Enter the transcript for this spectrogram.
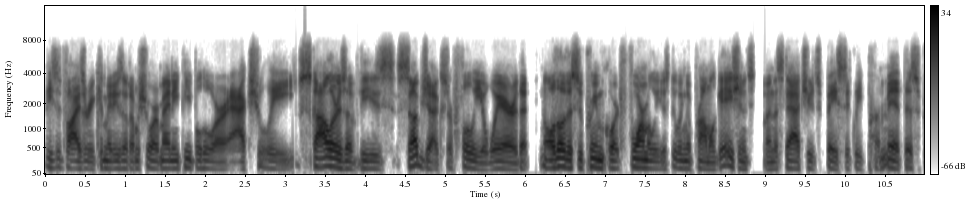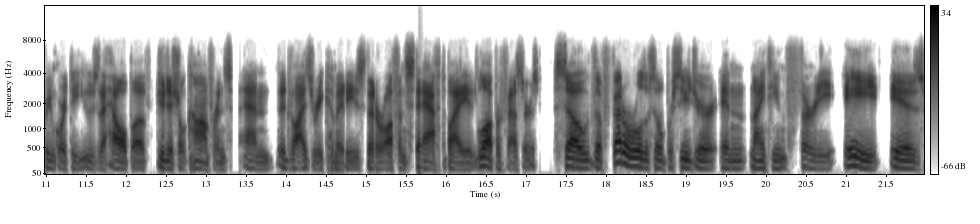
these advisory committees that I'm sure many people who are actually scholars of these subjects are fully aware that although the Supreme Court formally is doing the promulgations and the statutes basically permit the Supreme Court to use the help of judicial conference and advisory committees that are often staffed by law professors. So, the federal rules of civil procedure in 1938 is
